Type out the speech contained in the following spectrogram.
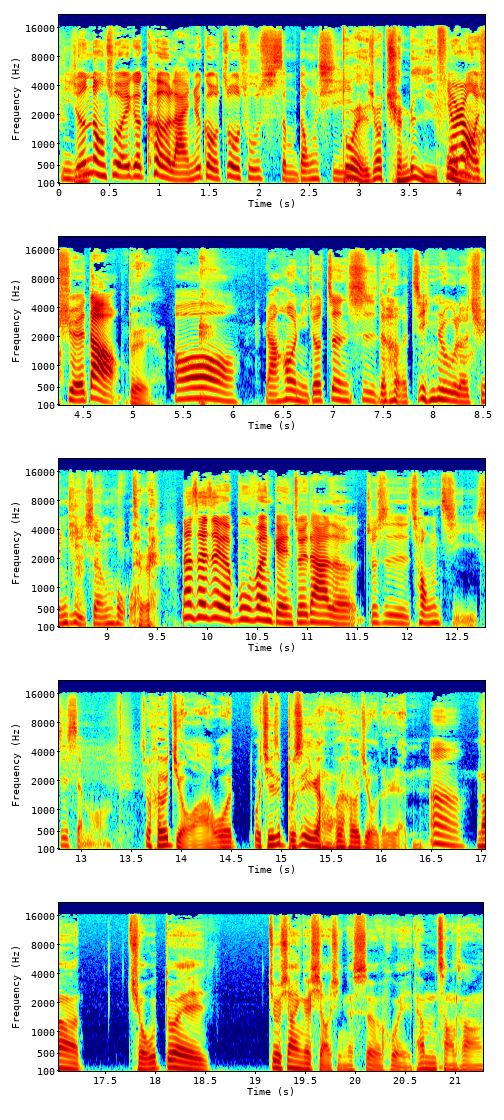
你就弄出了一个课来，你就给我做出什么东西？对，就要全力以赴，要让我学到。对，哦，然后你就正式的 进入了群体生活。对，那在这个部分给你最大的就是冲击是什么？就喝酒啊！我我其实不是一个很会喝酒的人。嗯，那球队就像一个小型的社会，他们常常。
